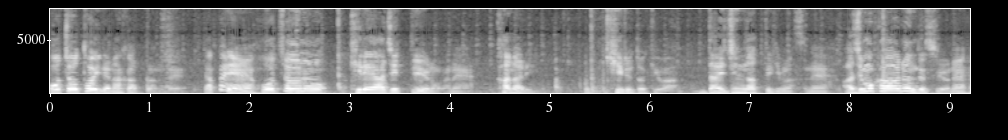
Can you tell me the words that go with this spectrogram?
包丁研いでなかったんでやっぱりね包丁の切れ味っていうのがねかなり切る時は大事になってきますね。味も変わるんですよね。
